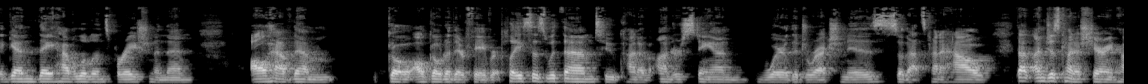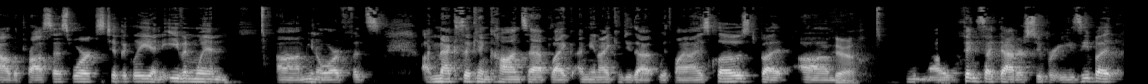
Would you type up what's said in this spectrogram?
again they have a little inspiration and then i'll have them go i'll go to their favorite places with them to kind of understand where the direction is. So that's kind of how that i'm just kind of sharing how the process works typically. And even when um, you know, or if it's a Mexican concept, like, I mean, I can do that with my eyes closed, but, um, yeah. You know, things like that are super easy. But,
